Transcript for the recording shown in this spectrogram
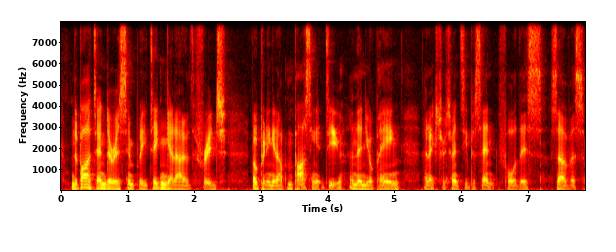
the bartender is simply taking it out of the fridge, opening it up, and passing it to you. And then you're paying an extra 20% for this service.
